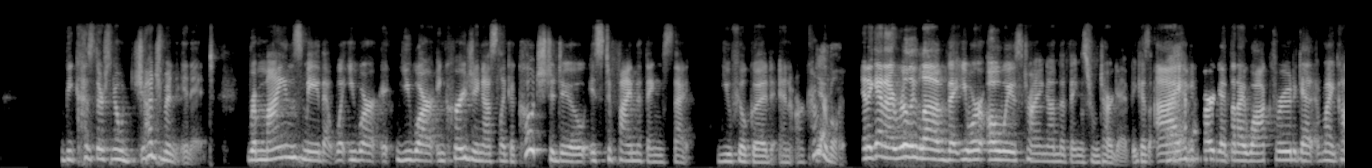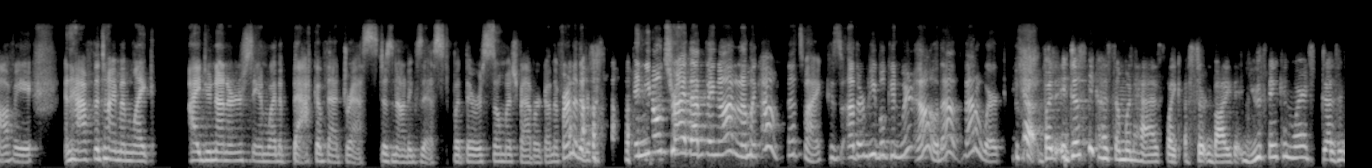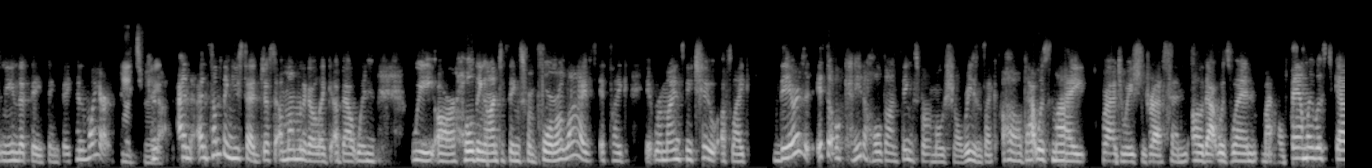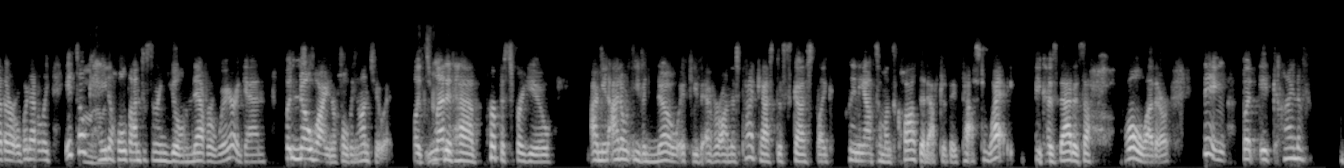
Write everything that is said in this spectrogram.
because there's no judgment in it reminds me that what you are you are encouraging us like a coach to do is to find the things that you feel good and are comfortable yes. And again, I really love that you are always trying on the things from Target because I have a Target that I walk through to get my coffee. And half the time I'm like, I do not understand why the back of that dress does not exist, but there is so much fabric on the front of the dress. and you'll try that thing on, and I'm like, oh, that's fine, because other people can wear. Oh, that that'll work. Yeah, but it just because someone has like a certain body that you think can wear it doesn't mean that they think they can wear it. That's right. And, and and something you said just a moment ago, like about when we are holding on to things from former lives, it's like it reminds me too of like there's it's okay to hold on things for emotional reasons like oh that was my graduation dress and oh that was when my whole family was together or whatever like it's okay uh-huh. to hold on to something you'll never wear again but know why you're holding on to it like That's let right. it have purpose for you i mean i don't even know if you've ever on this podcast discussed like cleaning out someone's closet after they've passed away because that is a whole other thing but it kind of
